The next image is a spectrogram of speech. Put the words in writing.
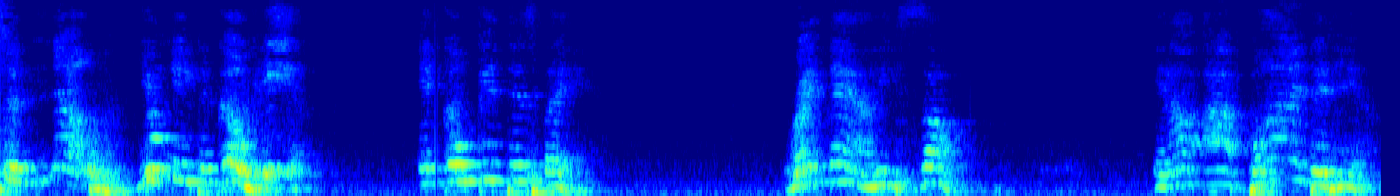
to know you need to go here and go get this man. Right now, he saw. And I, I blinded him.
